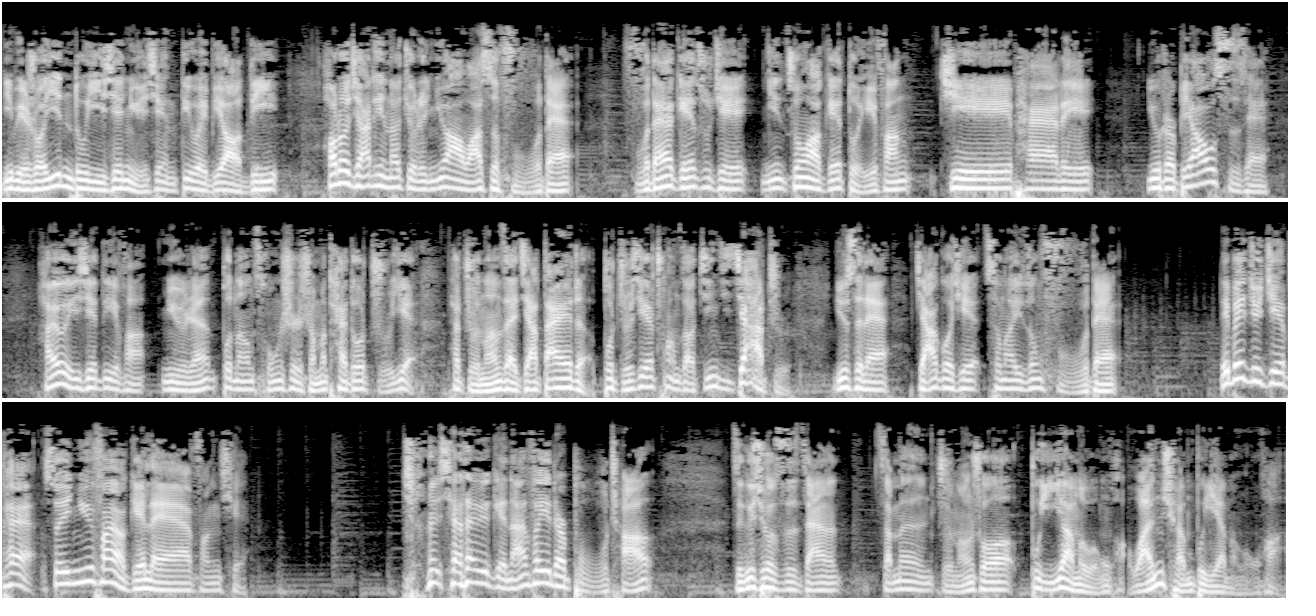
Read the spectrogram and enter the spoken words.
你比如说，印度一些女性地位比较低，好多家庭呢觉得女娃娃是负担。负担给出去，你总要给对方接盘的有点表示噻。还有一些地方，女人不能从事什么太多职业，她只能在家待着，不直接创造经济价值。于是呢，嫁过去成了一种负担。那边就接盘，所以女方要给男方钱，就相当于给男方一点补偿。这个确实咱咱们只能说不一样的文化，完全不一样的文化。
